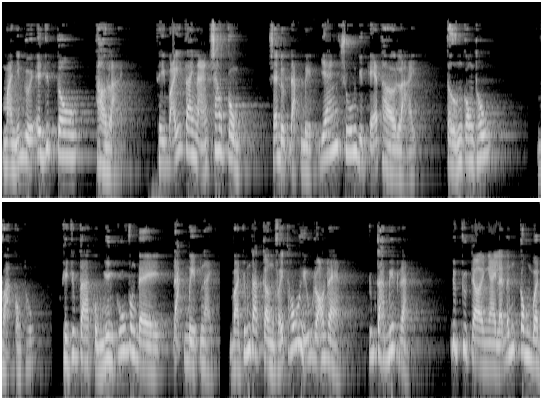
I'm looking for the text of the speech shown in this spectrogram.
mà những người Egypto thờ lại, thì bảy tai nạn sau cùng sẽ được đặc biệt giáng xuống những kẻ thờ lại tượng con thú và con thú. Khi chúng ta cùng nghiên cứu vấn đề đặc biệt này, và chúng ta cần phải thấu hiểu rõ ràng, chúng ta biết rằng Đức Chúa Trời Ngài là đấng công bình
